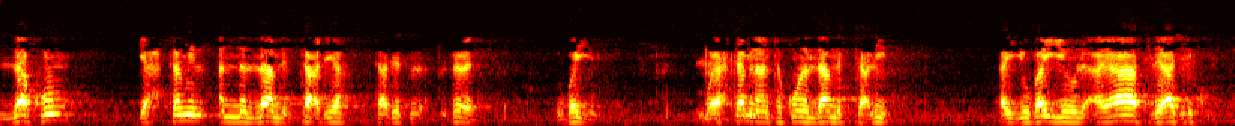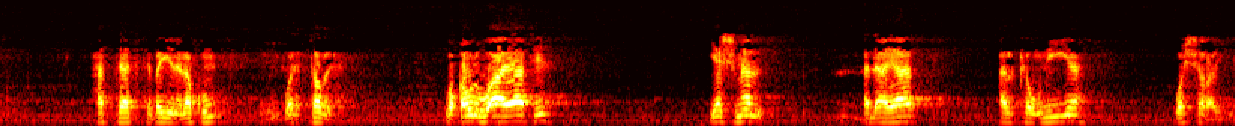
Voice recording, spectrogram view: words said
لكم يحتمل أن اللام للتعدية تعدية الفعل يبين. ويحتمل أن تكون اللام للتعليل. أي يبين الآيات لأجلكم حتى تتبين لكم وتتضح. وقوله آياته يشمل الآيات الكونية والشرعية.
